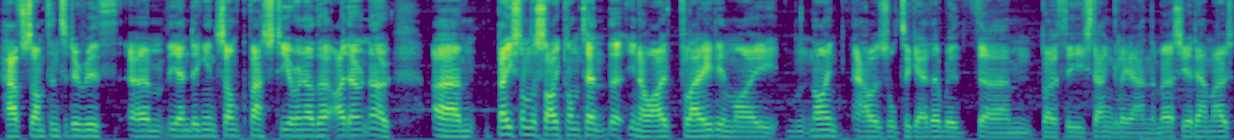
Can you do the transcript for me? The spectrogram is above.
have something to do with um, the ending in some capacity or another. I don't know. Um, based on the side content that you know I've played in my nine hours altogether with um, both the East Anglia and the Mercia demos,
